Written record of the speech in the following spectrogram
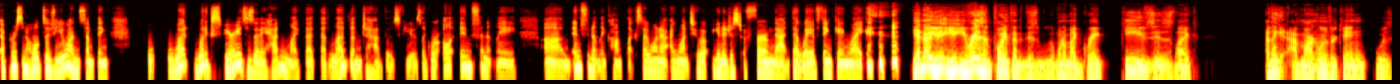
a person holds a view on something what what experiences have they had in life that that led them to have those views? Like we're all infinitely um infinitely complex. So i want to i want to you know just affirm that that way of thinking like yeah no you you raise a point that is one of my great peeves is like i think uh, martin luther king was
